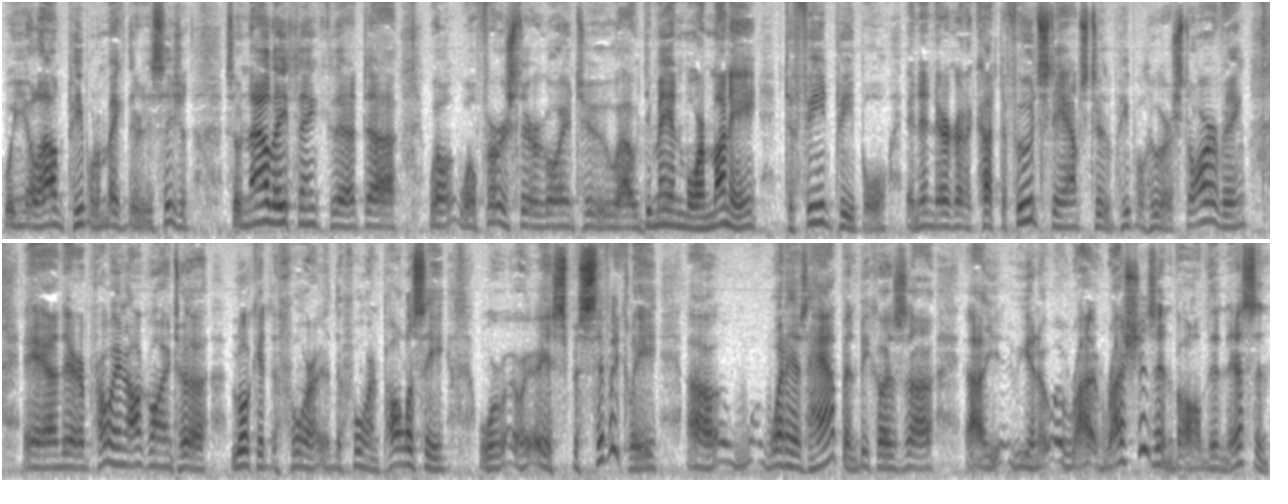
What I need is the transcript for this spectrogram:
when you allowed people to make their decision. So now they think that, uh, well, well, first they're going to uh, demand more money to feed people, and then they're going to cut the food stamps to the people who are starving, and they're probably not going to look at the foreign the foreign policy or, or specifically uh, what has happened because uh, uh, you, know Ru- Russia's involved in this, and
